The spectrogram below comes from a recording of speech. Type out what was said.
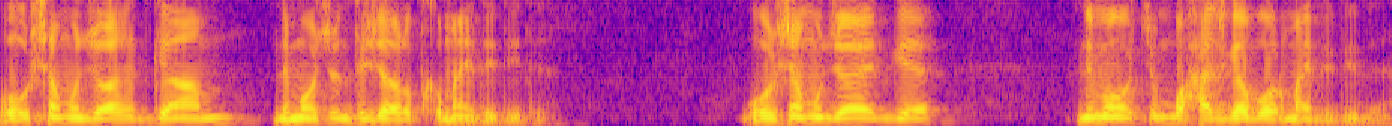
Va o'sha mujohidga ham nima uchun tijorat qilmaydi dedi. O'sha mujohidga nima uchun bu hajga bormaydi dedi.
